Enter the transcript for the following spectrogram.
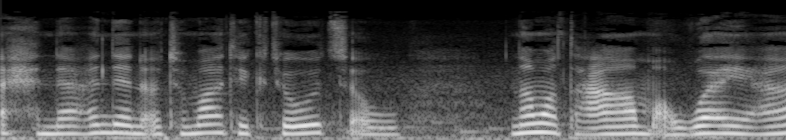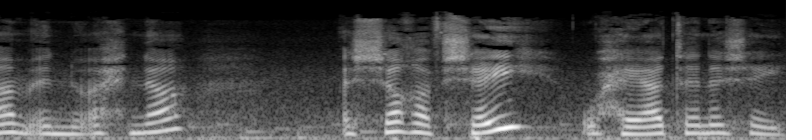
إحنا عندنا اوتوماتيك توتس أو نمط عام أو وعي عام إنه إحنا الشغف شيء وحياتنا شيء.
